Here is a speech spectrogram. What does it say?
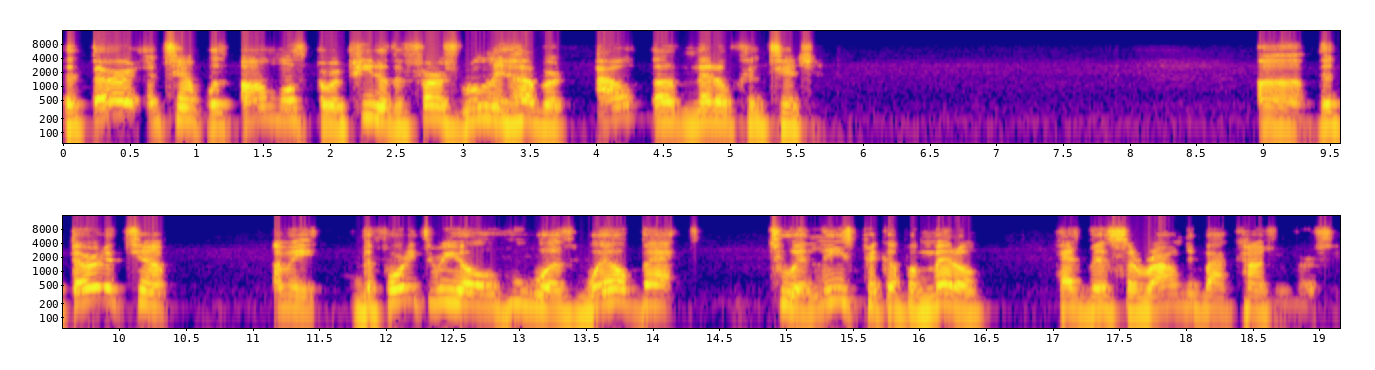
The third attempt was almost a repeat of the first, ruling Hubbard out of medal contention. Uh, the third attempt, I mean, the 43 year old who was well backed to at least pick up a medal has been surrounded by controversy.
